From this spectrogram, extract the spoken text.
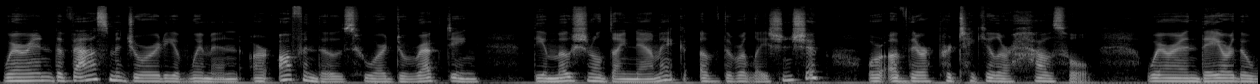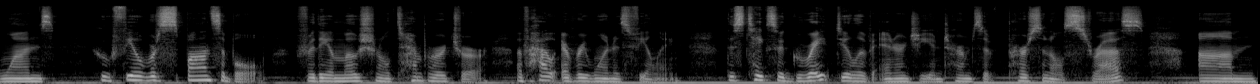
wherein the vast majority of women are often those who are directing the emotional dynamic of the relationship or of their particular household, wherein they are the ones who feel responsible for the emotional temperature of how everyone is feeling. This takes a great deal of energy in terms of personal stress, um,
